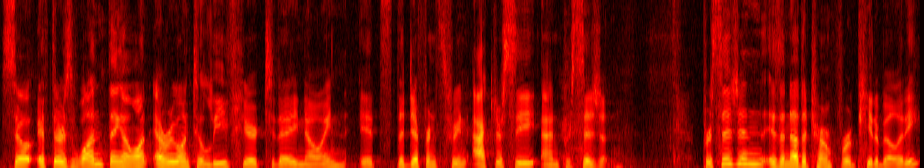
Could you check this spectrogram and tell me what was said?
So if there's one thing I want everyone to leave here today knowing, it's the difference between accuracy and precision. Precision is another term for repeatability.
